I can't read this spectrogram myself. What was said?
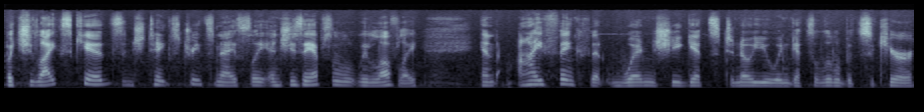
But she likes kids and she takes treats nicely and she's absolutely lovely. And I think that when she gets to know you and gets a little bit secure,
